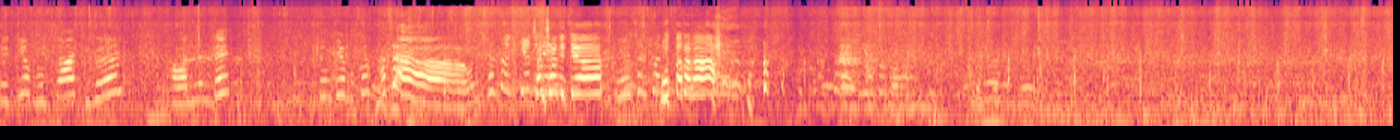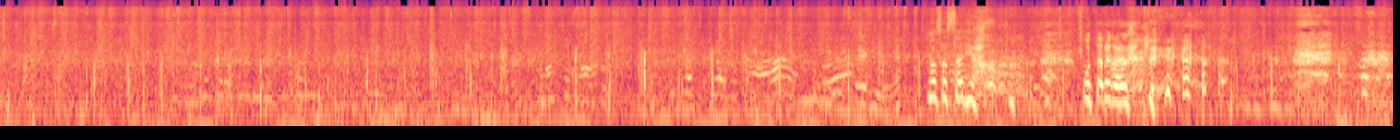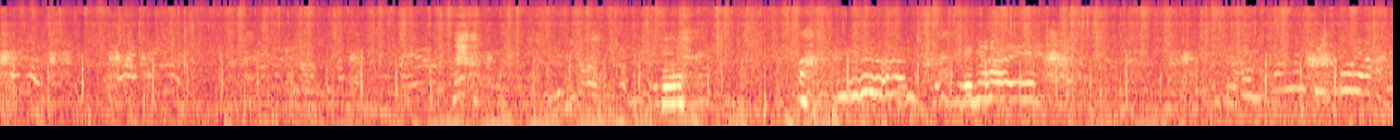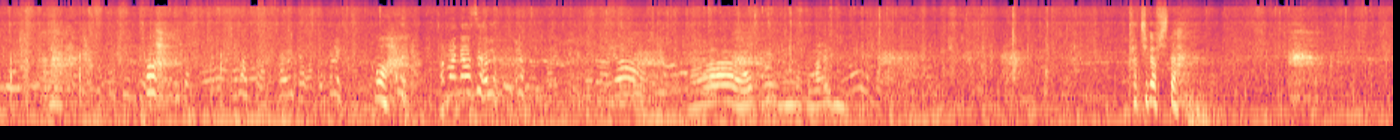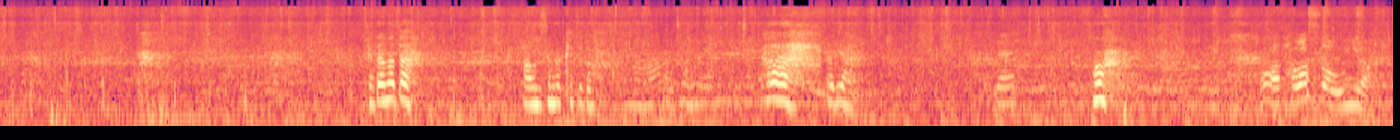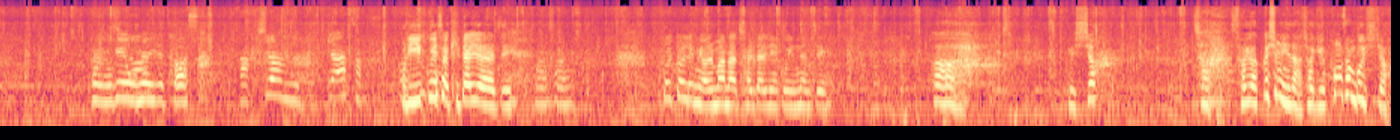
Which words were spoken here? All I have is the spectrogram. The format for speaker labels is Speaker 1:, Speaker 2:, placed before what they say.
Speaker 1: 우리 뛰어볼까? 지금 다 왔는데 좀 뛰어볼까? 가자. 우리 천천히 뛰어.
Speaker 2: 천천히 뛰어.
Speaker 1: 네, 천천히.
Speaker 2: 못 따라가. 여섯 살이야. 못 따라가는데. 네. 와. 같이 갑시다. 대단하다. 아무리 생각해도. 아, 다리야.
Speaker 3: 네.
Speaker 2: 어,
Speaker 1: 와, 다 왔어, 온유야.
Speaker 2: 아, 여기 오면 이제 다 왔어.
Speaker 3: 박시원이 붙여서
Speaker 2: 우리 입구에서 기다려야지. 꿀돌림이 얼마나 잘 달리고 있는지. 아, 보이시죠? 자, 저기가 끝입니다. 저기 풍선 보이시죠?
